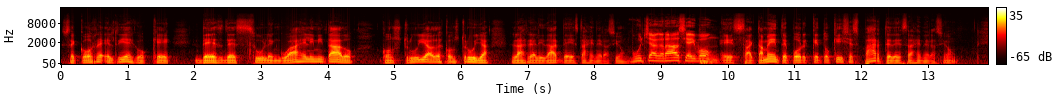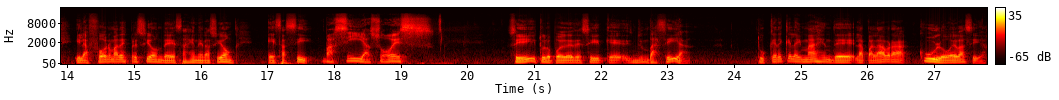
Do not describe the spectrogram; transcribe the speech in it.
se corre el riesgo que desde su lenguaje limitado construya o desconstruya la realidad de esta generación. Muchas gracias, Ivonne. Exactamente, porque Toquilla es parte de esa generación. Y la forma de expresión de esa generación es así. Vacía, soez. Sí, tú lo puedes decir que vacía. ¿Tú crees que la imagen de la palabra culo es vacía?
